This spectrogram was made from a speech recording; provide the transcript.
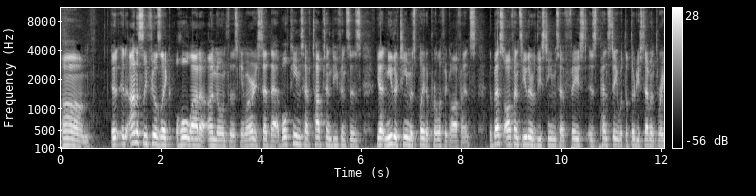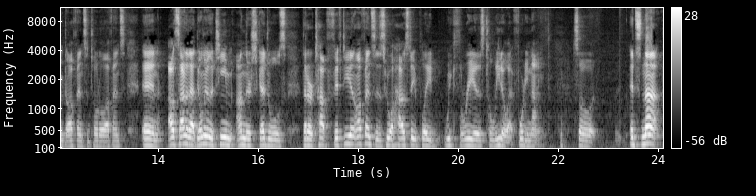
um, it, it honestly feels like a whole lot of unknown for this game. I already said that. Both teams have top 10 defenses, yet neither team has played a prolific offense. The best offense either of these teams have faced is Penn State with the 37th ranked offense in total offense. And outside of that, the only other team on their schedules that are top 50 in offense is who Ohio State played week three is Toledo at 49th. So it's not.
